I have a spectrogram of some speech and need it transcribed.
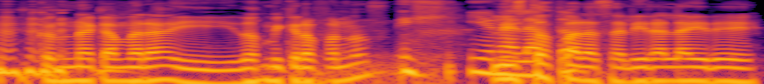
con una cámara y dos micrófonos. y, y una listos laptop. para salir al aire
